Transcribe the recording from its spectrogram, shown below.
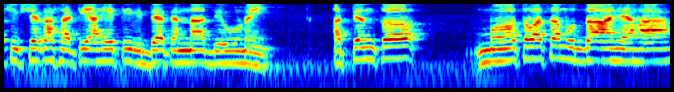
शिक्षकासाठी आहे ती विद्यार्थ्यांना देऊ नये. अत्यंत महत्त्वाचा मुद्दा आहे हा.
